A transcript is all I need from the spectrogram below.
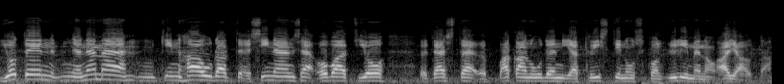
joten nämäkin haudat sinänsä ovat jo tästä pakanuuden ja kristinuskon ylimenoajalta.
